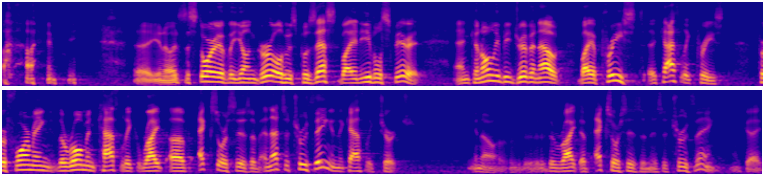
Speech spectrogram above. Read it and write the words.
I mean, uh, you know, it's the story of a young girl who's possessed by an evil spirit and can only be driven out by a priest, a Catholic priest, performing the Roman Catholic rite of exorcism. And that's a true thing in the Catholic Church. You know, the rite of exorcism is a true thing, okay?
